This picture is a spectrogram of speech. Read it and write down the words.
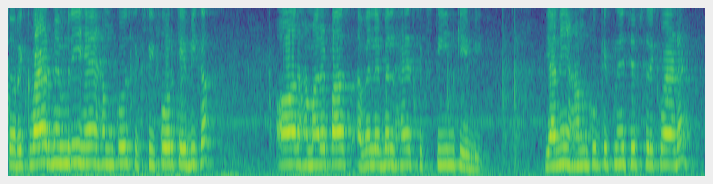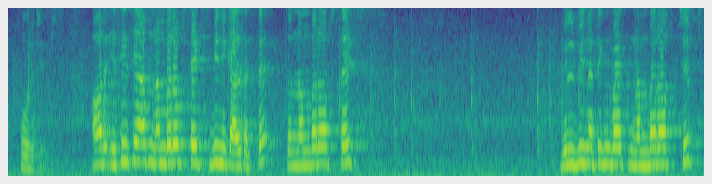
तो रिक्वायर्ड मेमोरी है हमको 64 के का. और हमारे पास अवेलेबल है 16 के बी यानी हमको कितने चिप्स रिक्वायर्ड है? फोर चिप्स और इसी से आप नंबर ऑफ़ सेट्स भी निकाल सकते हैं। तो number of sets will be nothing but number of chips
